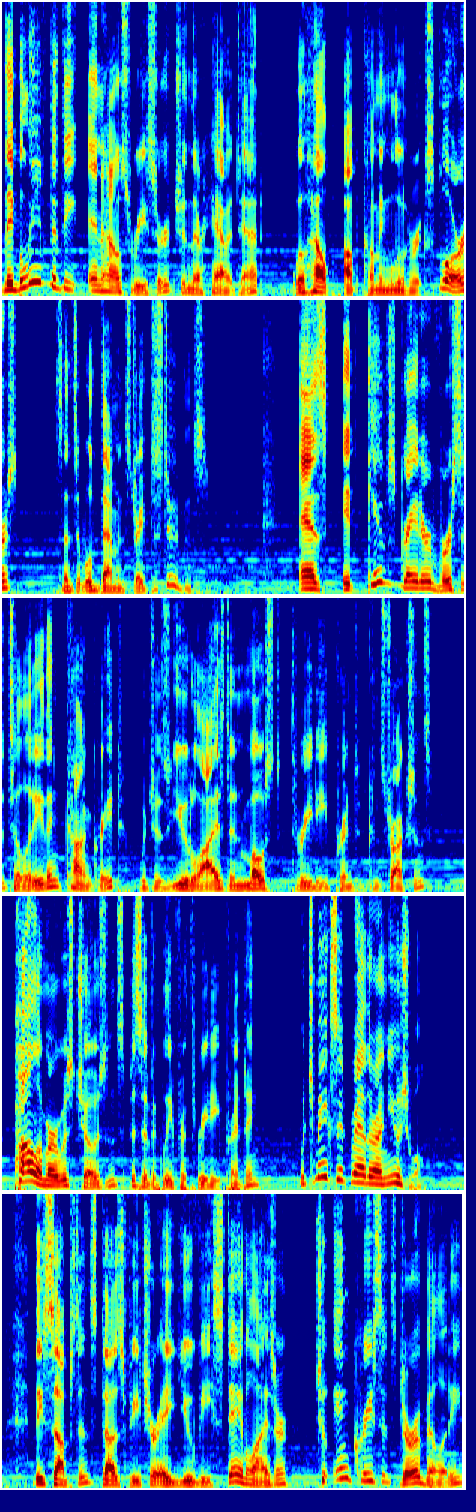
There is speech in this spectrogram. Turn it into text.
They believe that the in-house research in their habitat will help upcoming lunar explorers since it will demonstrate to students. As it gives greater versatility than concrete, which is utilized in most 3D printed constructions, polymer was chosen specifically for 3D printing, which makes it rather unusual. The substance does feature a UV stabilizer to increase its durability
